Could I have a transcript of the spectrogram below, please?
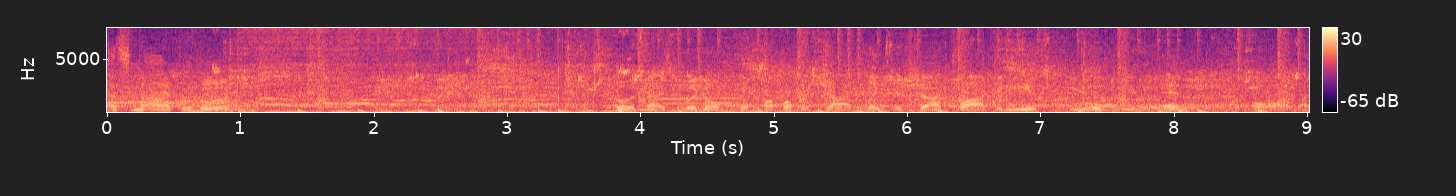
That's nine for Hood. Hood, nice wiggle. He'll pump up a shot late in the shot clock, and he is cool and calm. A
